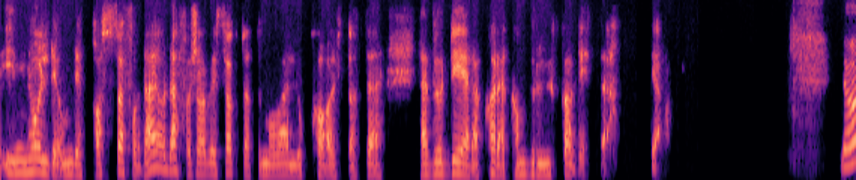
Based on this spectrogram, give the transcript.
innholdet, om det passer for dem. og Derfor har vi sagt at det må være lokalt, at de, de vurderer hva de kan bruke av dette. Ja. Ja,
